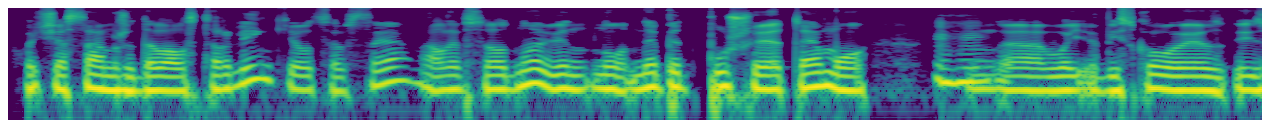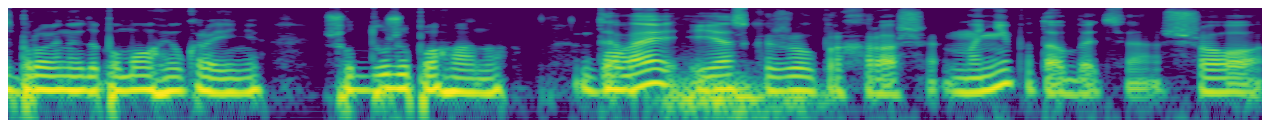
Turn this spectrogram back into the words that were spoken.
Хоча сам вже давав старлінки, оце все, але все одно він ну, не підпушує тему uh військової і збройної допомоги Україні, що дуже погано. Давай я скажу про хороше. Мені подобається, що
